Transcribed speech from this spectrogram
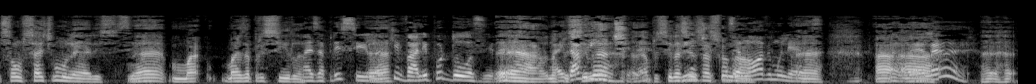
São sete mulheres, né? Ma- Mais a Priscila. Mas a Priscila, É. que vale por 12, né? É, a a Aí Priscila, dá 20, né? a Priscila é 20, sensacional. 19 mulheres. É. A- Não, a- ela é...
